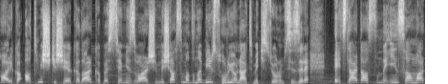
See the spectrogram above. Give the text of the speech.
Harika 60 kişiye kadar kapasitemiz var. Şimdi şahsım adına bir soru yöneltmek istiyorum sizlere. Etlerde aslında insanlar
